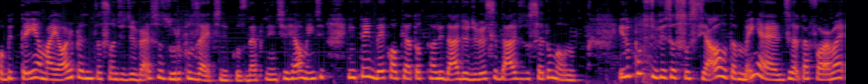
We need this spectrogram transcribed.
obtenha maior representação de diversos grupos étnicos, né? Pra gente realmente entender qual é a totalidade e diversidade do ser humano. E do ponto de vista social, também é, de certa forma,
